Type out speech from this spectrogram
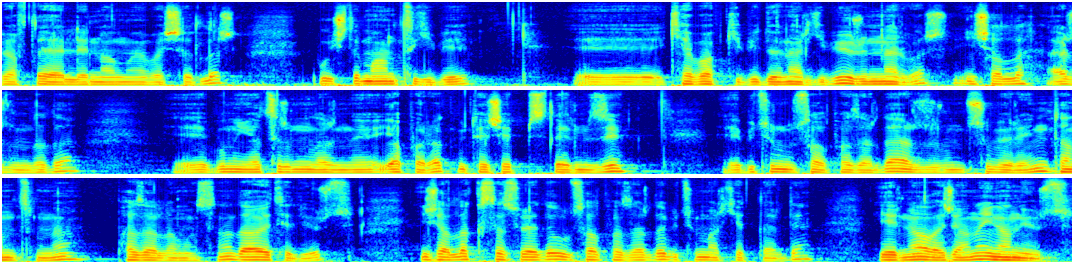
Rafta yerlerini almaya başladılar. Bu işte mantı gibi, e, kebap gibi, döner gibi ürünler var. İnşallah Erzurum'da da e, bunun yatırımlarını yaparak müteşebbislerimizi e, bütün ulusal pazarda Erzurum su böreğinin tanıtımına, pazarlamasına davet ediyoruz. İnşallah kısa sürede ulusal pazarda bütün marketlerde yerini alacağına inanıyoruz.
